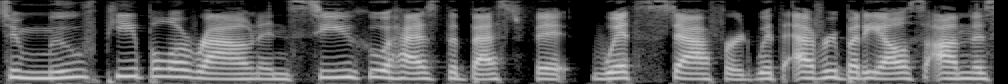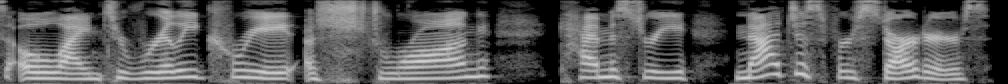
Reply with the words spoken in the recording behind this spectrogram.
to move people around and see who has the best fit with Stafford, with everybody else on this O line to really create a strong chemistry, not just for starters,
